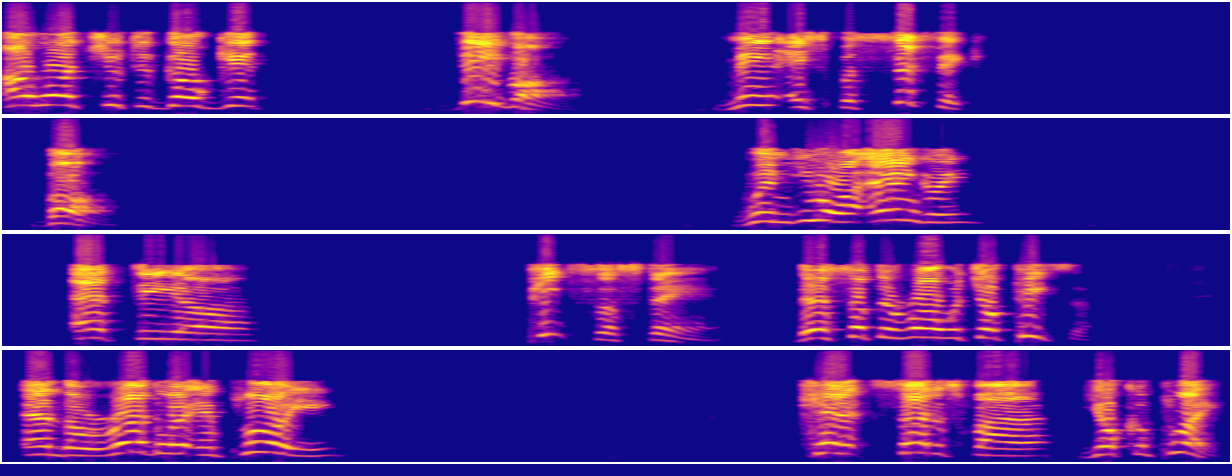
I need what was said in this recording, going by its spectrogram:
I want you to go get the ball, mean a specific ball. When you are angry at the uh, pizza stand, there's something wrong with your pizza, and the regular employee can't satisfy your complaint,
